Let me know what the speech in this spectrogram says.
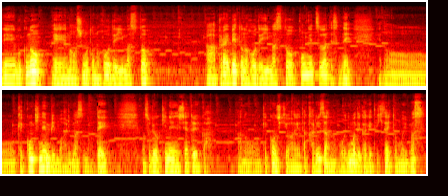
えー、僕の、えーまあ、お仕事の方で言いますとあプライベートの方で言いますと今月はですね、あの、結婚記念日もありますので、まあ、それを記念してというか、あの、結婚式を挙げた軽井沢の方にも出かけていきたいと思います。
